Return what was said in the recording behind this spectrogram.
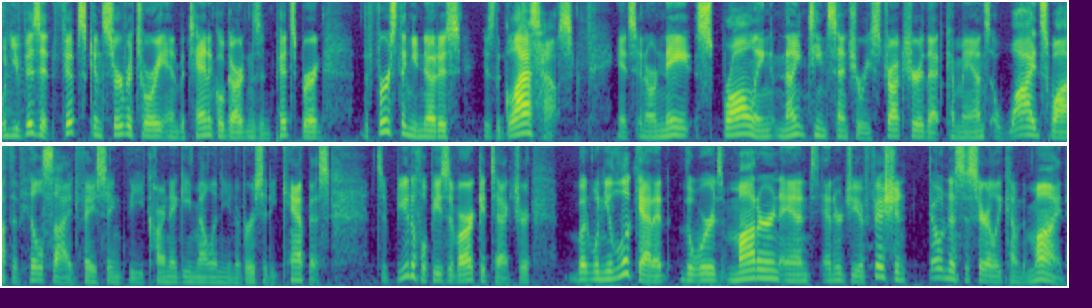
When you visit Phipps Conservatory and Botanical Gardens in Pittsburgh, the first thing you notice is the glass house. It's an ornate, sprawling 19th century structure that commands a wide swath of hillside facing the Carnegie Mellon University campus. It's a beautiful piece of architecture, but when you look at it, the words modern and energy efficient don't necessarily come to mind.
